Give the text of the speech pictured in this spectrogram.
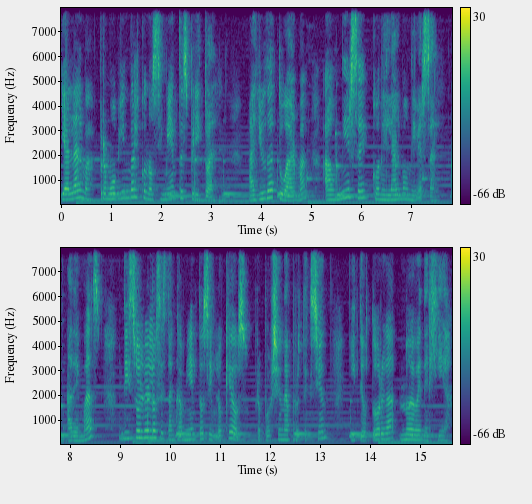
y al alma, promoviendo el conocimiento espiritual. Ayuda a tu alma a unirse con el alma universal. Además, disuelve los estancamientos y bloqueos, proporciona protección y te otorga nueva energía.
